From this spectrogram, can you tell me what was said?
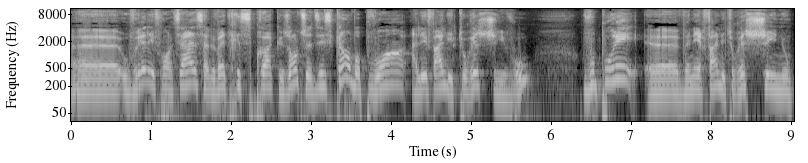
Euh, ouvrir les frontières, ça devrait être réciproque. Eux autres se disent, quand on va pouvoir aller faire les touristes chez vous, vous pourrez euh, venir faire les touristes chez nous.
